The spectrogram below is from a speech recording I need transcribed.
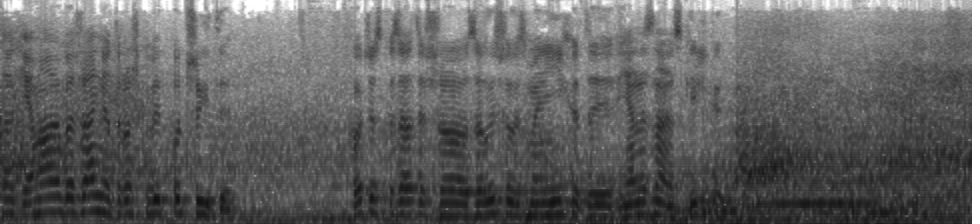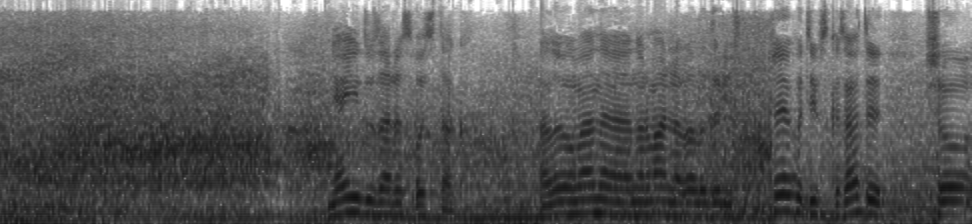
Так, я маю бажання трошки відпочити. Хочу сказати, що залишилось мені їхати, я не знаю скільки. Я їду зараз ось так. Але у мене нормальна велодоріжка. Ще я хотів сказати, що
